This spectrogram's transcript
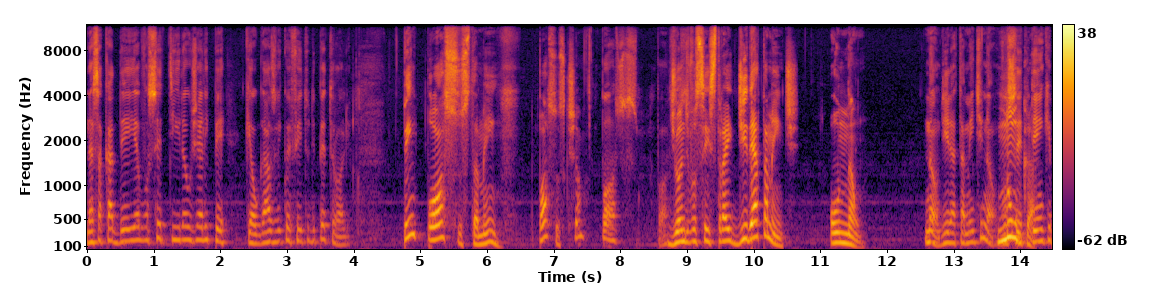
nessa cadeia, você tira o GLP, que é o gás liquefeito de petróleo. Tem poços também? Poços que chama? Poços, poços. De onde você extrai diretamente ou não? Não, diretamente não. Nunca. Você tem que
